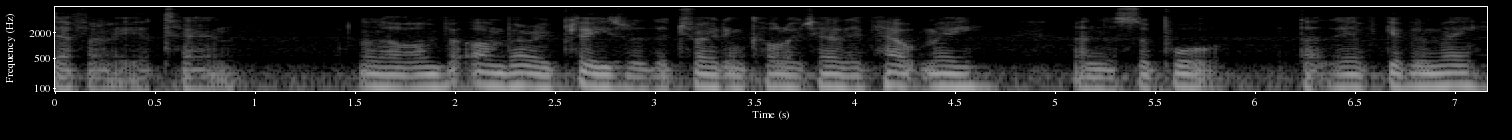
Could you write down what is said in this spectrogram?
Definitely a 10. No, I'm, I'm very pleased with the trading college, how they've helped me and the support that they've given me.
